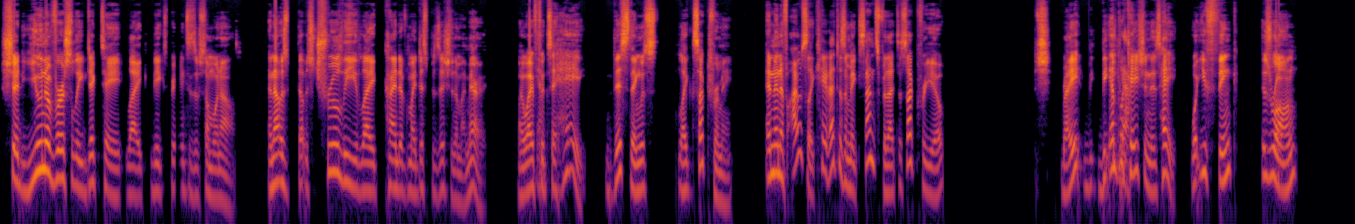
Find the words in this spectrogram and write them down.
should universally dictate like the experiences of someone else. And that was that was truly like kind of my disposition in my marriage. My wife yeah. would say, Hey, this thing was like sucked for me. And then if I was like, Hey, that doesn't make sense for that to suck for you, right? The, the implication yeah. is, Hey, what you think is wrong.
